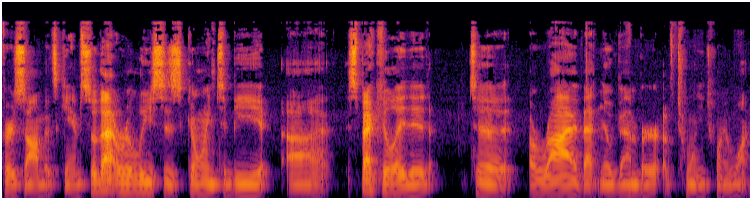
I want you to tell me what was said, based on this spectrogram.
versus Zombies games. So that release is going to be uh, speculated to arrive at November of 2021.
